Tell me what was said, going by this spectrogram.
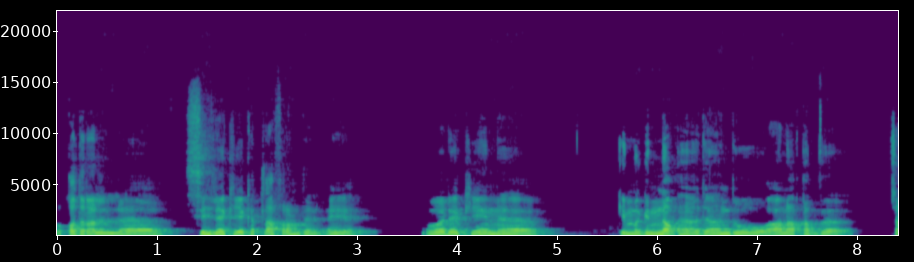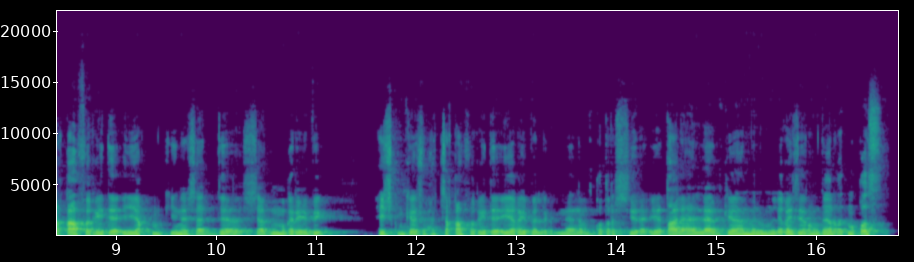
القدرة ال- الاستهلاكية كتطلع في رمضان؟ إيه. ولكن آه، كما قلنا هذا عنده علاقة بثقافه غذائية ما كايناش عند الشعب المغربي حيت كون كانت واحد الثقافة غذائية غيبان لك بان القدره الشرائيه طالعه العام كامل وملي غيجي رمضان غتنقص.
